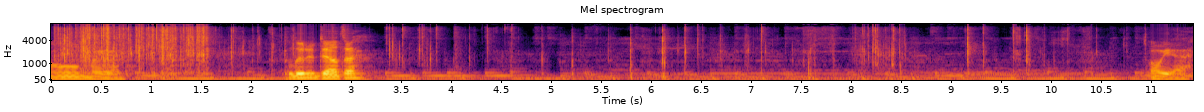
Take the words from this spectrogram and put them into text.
Oh man. Polluted Delta. Oh yeah.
